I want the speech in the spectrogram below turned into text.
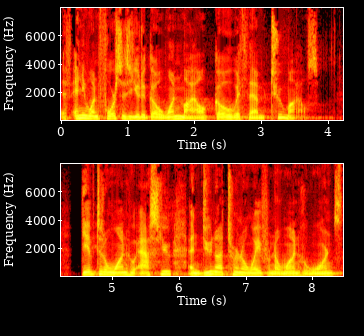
If anyone forces you to go one mile, go with them two miles. Give to the one who asks you, and do not turn away from the one who warns,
